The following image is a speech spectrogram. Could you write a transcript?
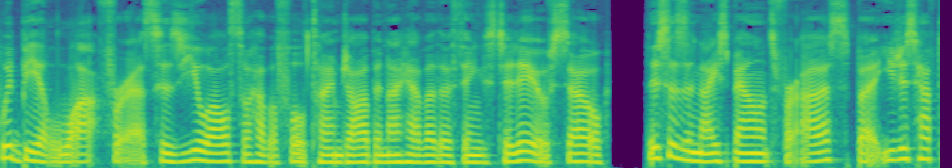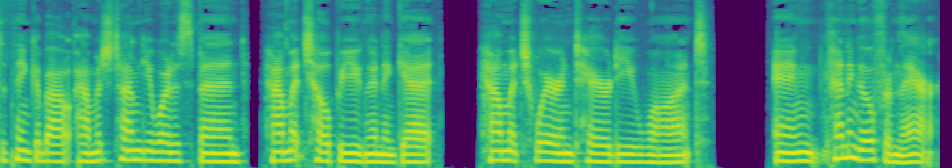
would be a lot for us as you also have a full time job and I have other things to do. So this is a nice balance for us, but you just have to think about how much time do you want to spend, how much help are you going to get, how much wear and tear do you want, and kind of go from there.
